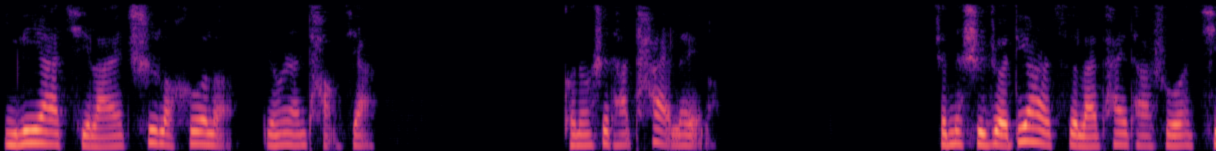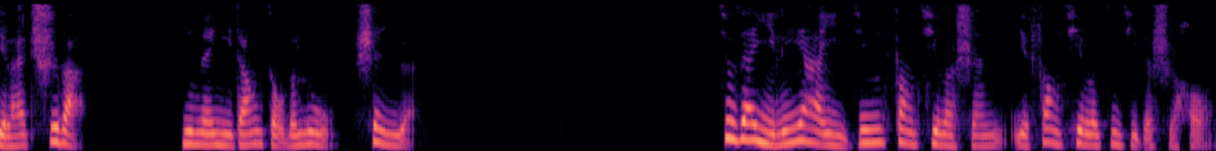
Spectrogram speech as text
以利亚起来吃了喝了，仍然躺下，可能是他太累了。神的使者第二次来拍他说：“起来吃吧，因为你当走的路甚远。”就在以利亚已经放弃了神，也放弃了自己的时候，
